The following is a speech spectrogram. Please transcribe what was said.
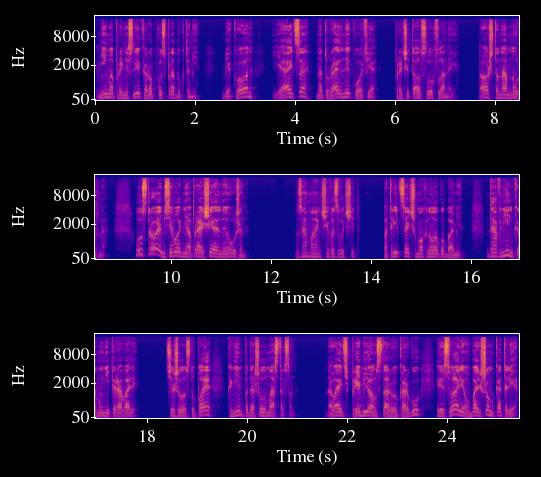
Мимо пронесли коробку с продуктами. «Бекон, яйца, натуральный кофе», — прочитал вслух Фланнери. «То, что нам нужно. Устроим сегодня прощальный ужин». «Заманчиво звучит». Патриция чмохнула губами. «Давненько мы не пировали». Тяжело ступая, к ним подошел Мастерсон. «Давайте прибьем старую коргу и сварим в большом котле.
